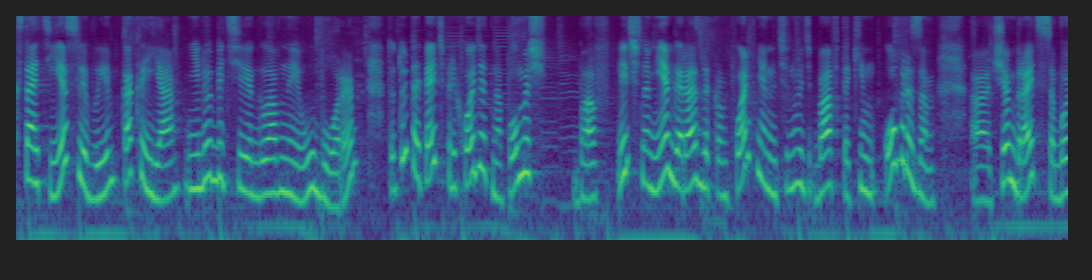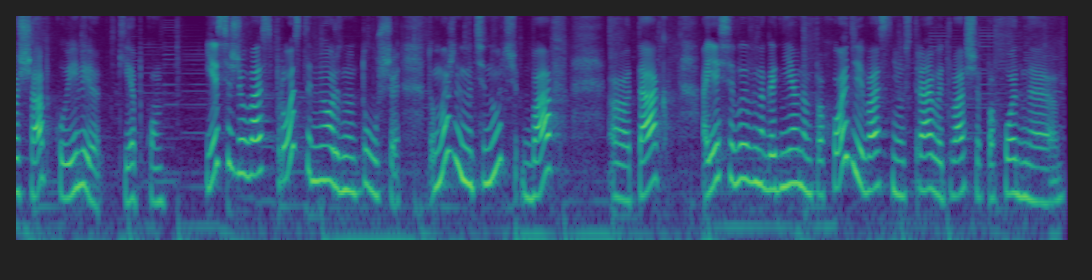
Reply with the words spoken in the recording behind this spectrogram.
Кстати, если вы, как и я, не любите головные уборы, то тут опять приходит на помощь баф. Лично мне гораздо комфортнее натянуть баф таким образом, а, чем брать с собой шапку или кепку. Если же у вас просто мерзнут уши, то можно натянуть баф э, так. А если вы в многодневном походе и вас не устраивает ваша походная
